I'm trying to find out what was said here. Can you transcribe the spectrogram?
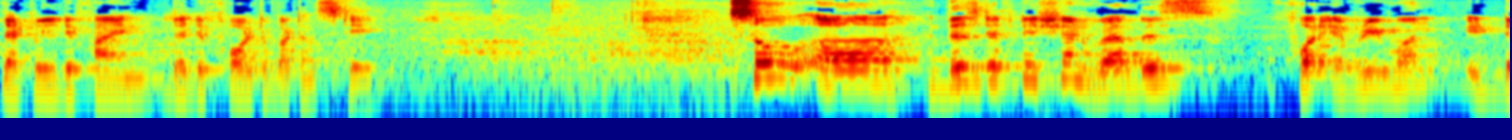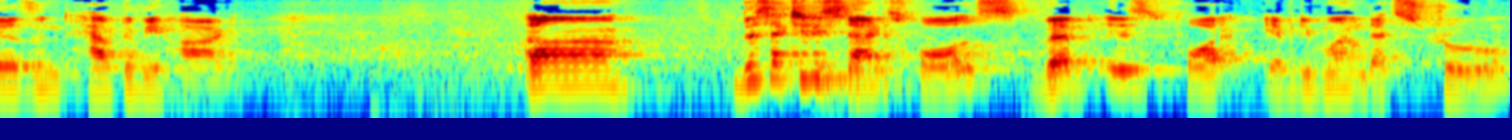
that will define the default button state. So uh, this definition web is for everyone. It doesn't have to be hard. Uh, this actually stands false. Web is for everyone. That's true.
